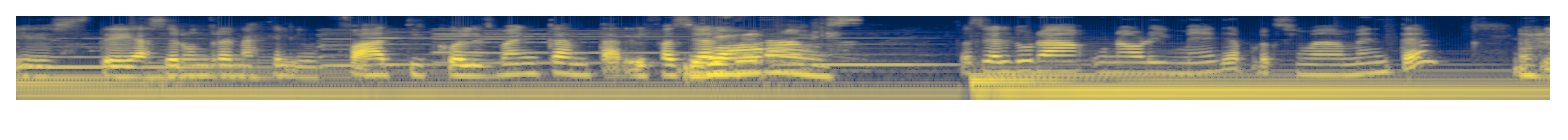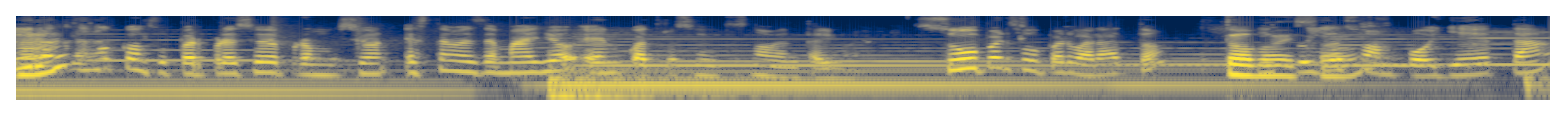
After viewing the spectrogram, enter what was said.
este, hacer un drenaje linfático, les va a encantar. El facial, dura, facial dura una hora y media aproximadamente y lo tengo con super precio de promoción este mes de mayo en 499. Súper, súper barato. Todo Incluye eso. su ampolleta.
